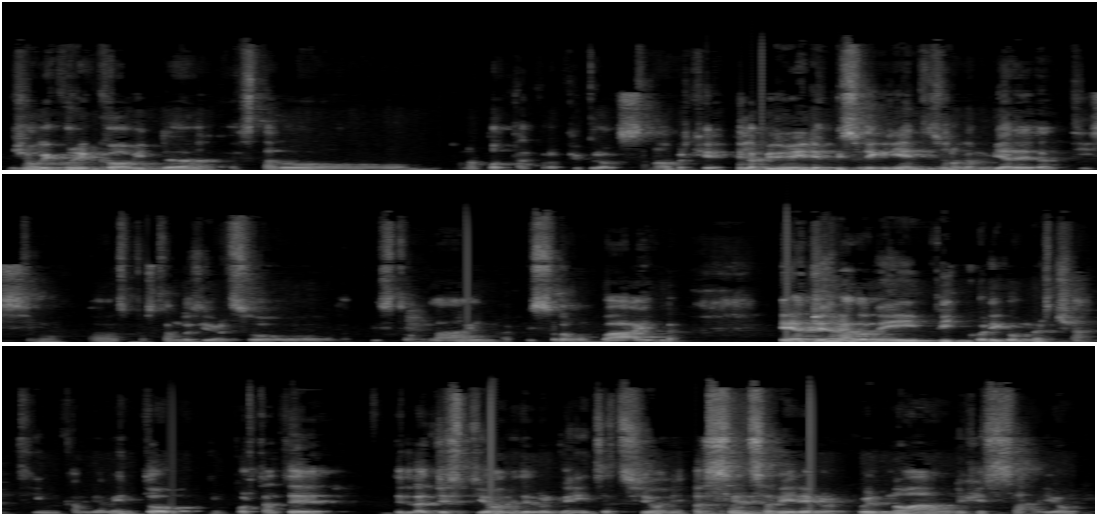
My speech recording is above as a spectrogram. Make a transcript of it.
Diciamo che con il Covid è stato una botta ancora più grossa, no? perché le abitudini di acquisto dei clienti sono cambiate tantissimo, uh, spostandosi verso l'acquisto online, l'acquisto da mobile, e ha generato nei piccoli commercianti un cambiamento importante della gestione dell'organizzazione, senza avere quel know-how necessario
